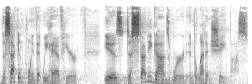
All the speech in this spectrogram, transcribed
The second point that we have here is to study God's word and to let it shape us.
